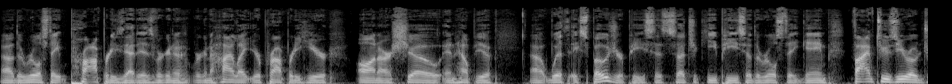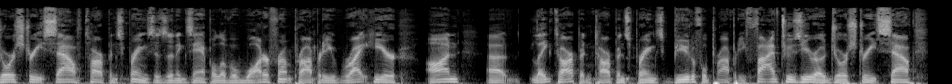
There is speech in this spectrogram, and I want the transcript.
uh, the real estate properties. That is, we're gonna we're gonna highlight your property here on our show and help you. Uh, with exposure piece, it's such a key piece of the real estate game. 520 George Street South, Tarpon Springs is an example of a waterfront property right here on uh, Lake Tarpon, Tarpon Springs. Beautiful property. 520 George Street South,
